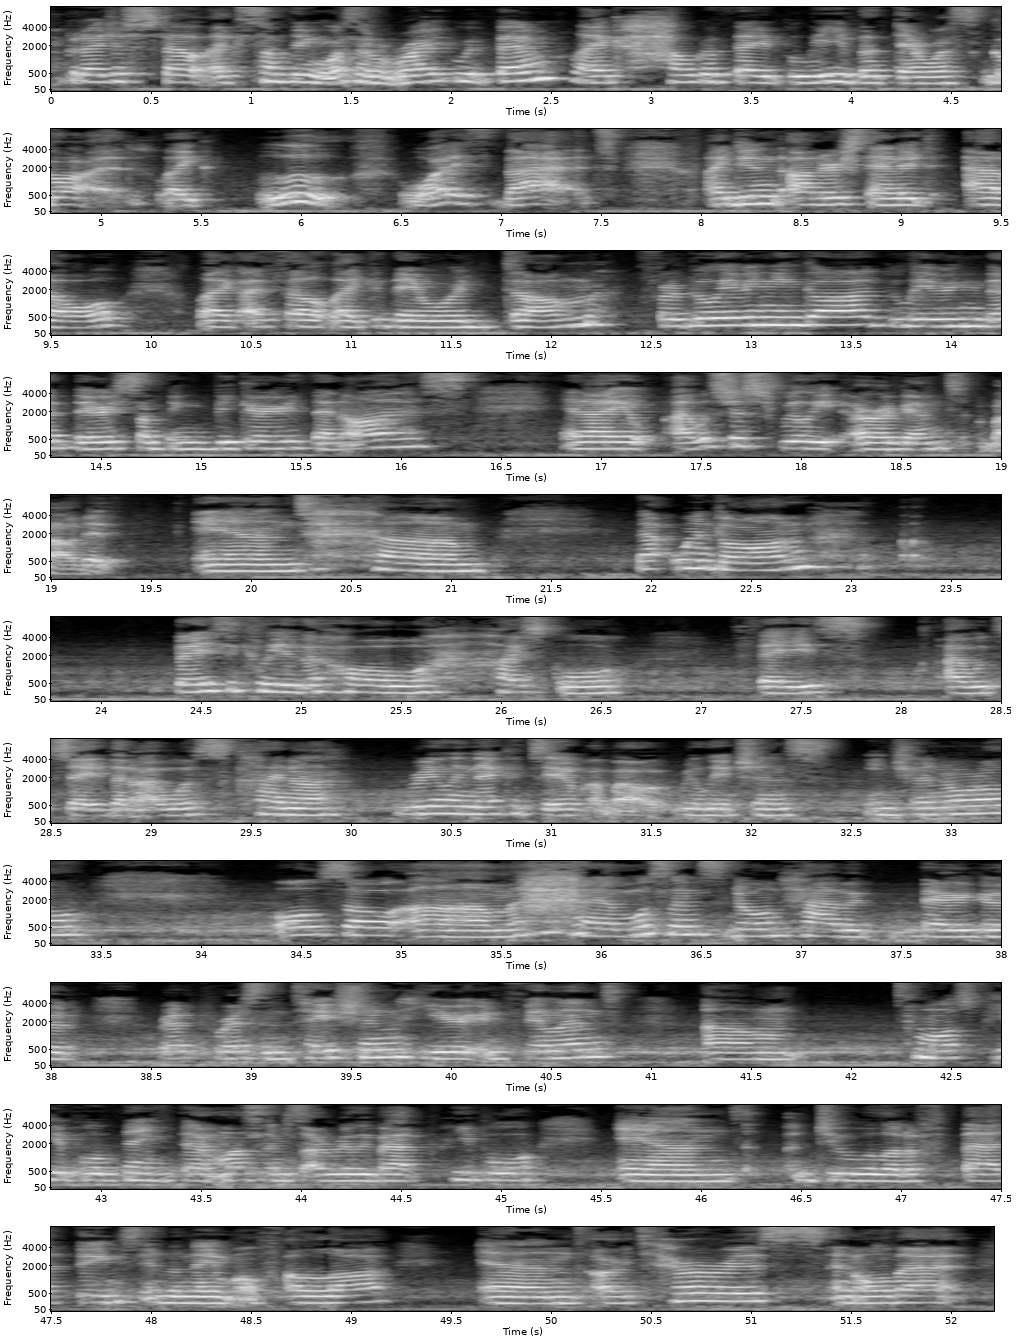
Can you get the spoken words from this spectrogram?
but I just felt like something wasn't right with them. Like, how could they believe that there was God? Like, ugh, what is that? I didn't understand it at all. Like, I felt like they were dumb for believing in God, believing that there is something bigger than us. And I, I was just really arrogant about it. And um, that went on basically the whole high school phase. I would say that I was kind of really negative about religions in general. Also, um, Muslims don't have a very good representation here in Finland. Um, most people think that Muslims are really bad people and do a lot of bad things in the name of Allah and are terrorists and all that.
